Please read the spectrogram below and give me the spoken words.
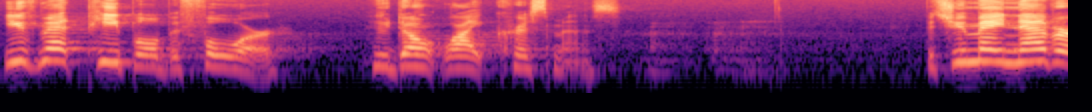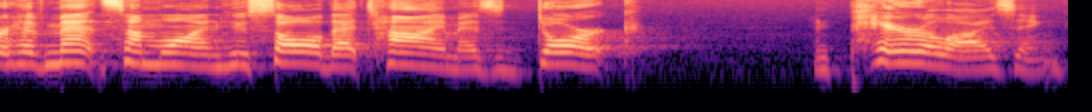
You've met people before who don't like Christmas. But you may never have met someone who saw that time as dark and paralyzing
